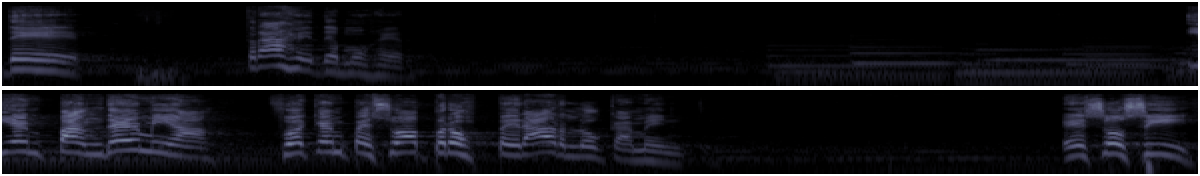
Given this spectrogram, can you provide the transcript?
de trajes de mujer. Y en pandemia fue que empezó a prosperar locamente. Eso sí,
